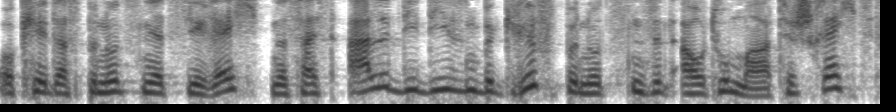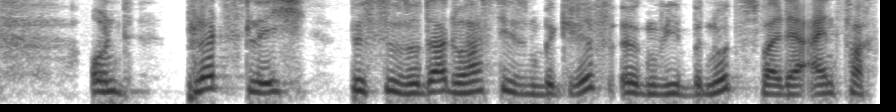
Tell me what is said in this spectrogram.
okay, das benutzen jetzt die Rechten. Das heißt, alle, die diesen Begriff benutzen, sind automatisch rechts. Und plötzlich bist du so da, du hast diesen Begriff irgendwie benutzt, weil der einfach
